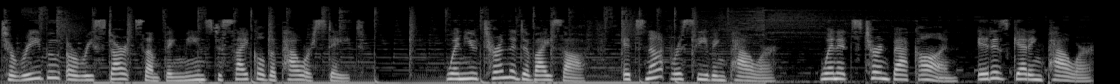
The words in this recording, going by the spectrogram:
to reboot or restart something means to cycle the power state. When you turn the device off, it's not receiving power. When it's turned back on, it is getting power.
